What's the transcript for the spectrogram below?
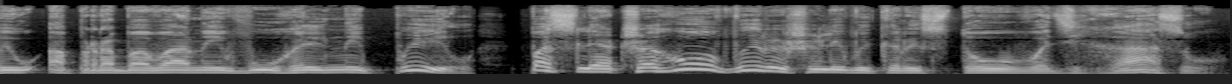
быў апрабаваны вугальны пыл, пасля чаго вырашылі выкарыстоўваць газу.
